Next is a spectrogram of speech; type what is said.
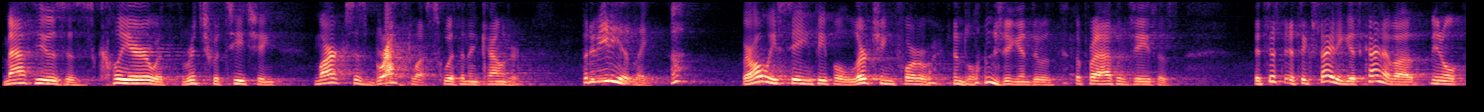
Matthew's is clear, with, rich with teaching. Mark's is breathless with an encounter. But immediately, we're always seeing people lurching forward and lunging into the path of Jesus. It's just, it's exciting. It's kind of a, you know,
